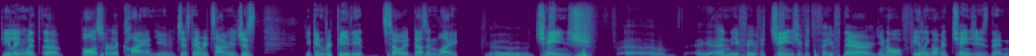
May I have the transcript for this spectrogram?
dealing with the boss or the client, you just every time you just you can repeat it so it doesn't like uh, change. Uh, and if, if it change if it, if their you know feeling of it changes then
